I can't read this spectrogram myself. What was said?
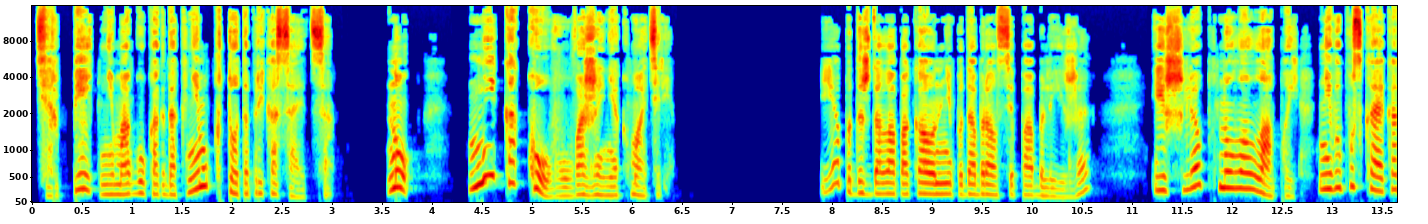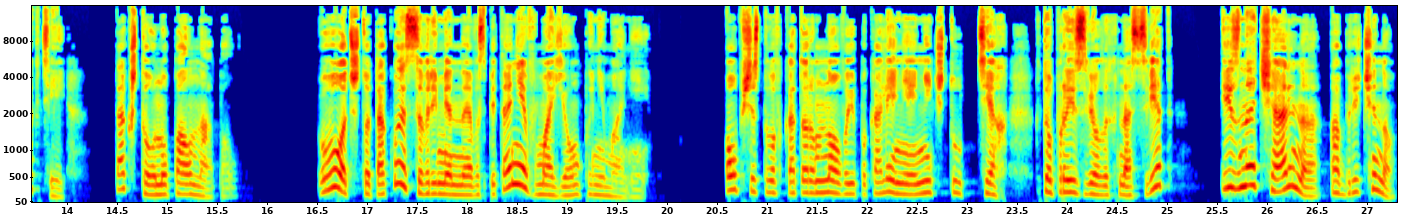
Терпеть не могу, когда к ним кто-то прикасается. Ну, никакого уважения к матери. Я подождала, пока он не подобрался поближе, и шлепнула лапой, не выпуская когтей, так что он упал на пол. Вот что такое современное воспитание в моем понимании. Общество, в котором новые поколения не чтут тех, кто произвел их на свет, изначально обречено.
